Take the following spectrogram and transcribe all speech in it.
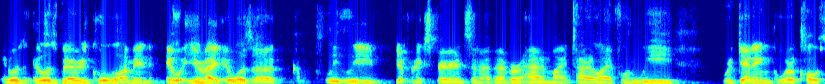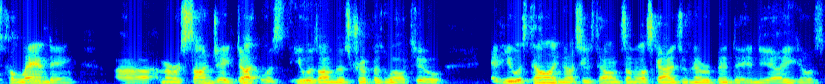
It was it was very cool. I mean, it, you're right. It was a completely different experience than I've ever had in my entire life. When we were getting, we're close to landing uh, I remember Sonjay Dutt was he was on this trip as well too, and he was telling us he was telling some of us guys who've never been to India. He goes,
